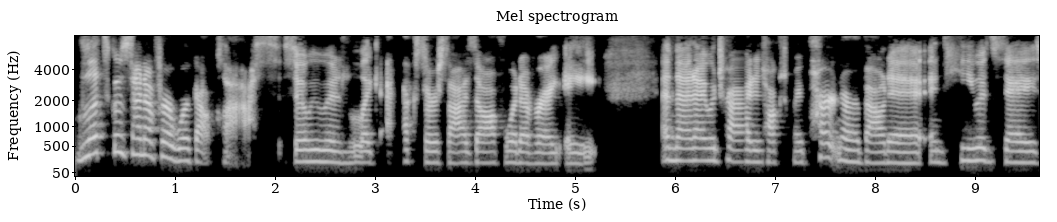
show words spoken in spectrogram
Let's go sign up for a workout class. So we would like exercise off whatever i ate. And then I would try to talk to my partner about it, and he would say,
